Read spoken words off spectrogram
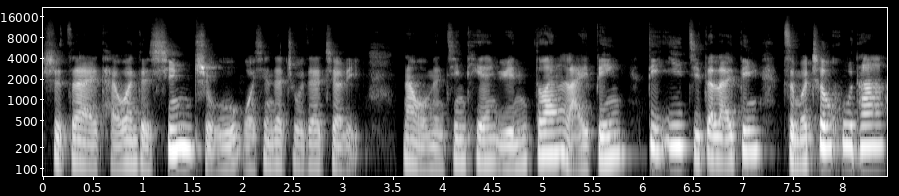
是在台湾的新竹，我现在住在这里。那我们今天云端来宾第一集的来宾怎么称呼他？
